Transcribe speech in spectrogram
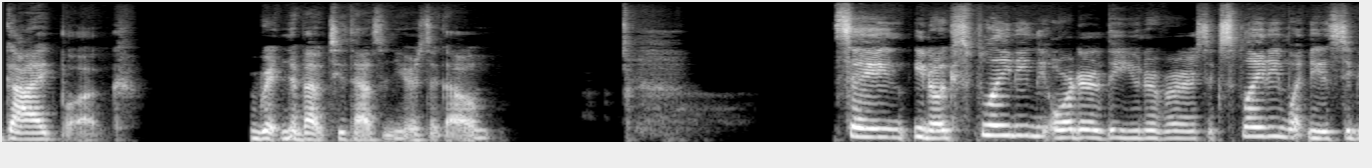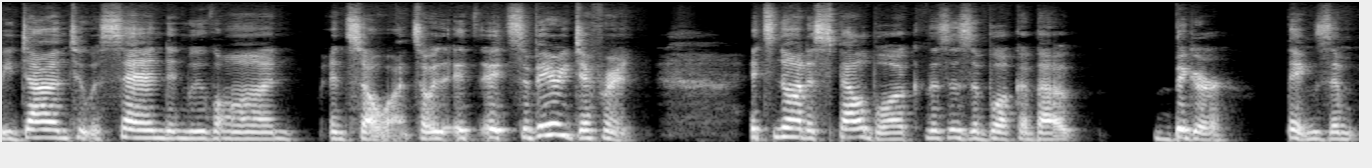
guidebook written about 2000 years ago saying you know explaining the order of the universe explaining what needs to be done to ascend and move on and so on so it, it's a very different it's not a spell book this is a book about bigger things and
